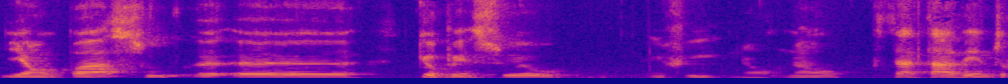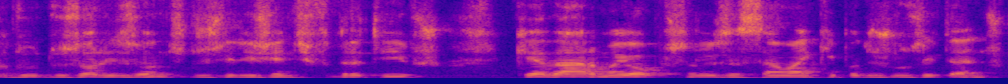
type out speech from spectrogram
e é um passo uh, uh, que eu penso eu, enfim, não, não está, está dentro do, dos horizontes dos dirigentes federativos, que é dar maior personalização à equipa dos lusitanos.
